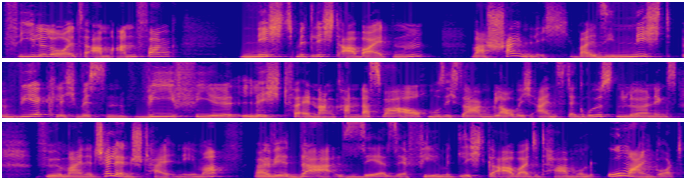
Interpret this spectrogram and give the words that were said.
viele Leute am Anfang nicht mit Licht arbeiten. Wahrscheinlich, weil sie nicht wirklich wissen, wie viel Licht verändern kann. Das war auch, muss ich sagen, glaube ich, eines der größten Learnings für meine Challenge-Teilnehmer, weil wir da sehr, sehr viel mit Licht gearbeitet haben. Und oh mein Gott,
